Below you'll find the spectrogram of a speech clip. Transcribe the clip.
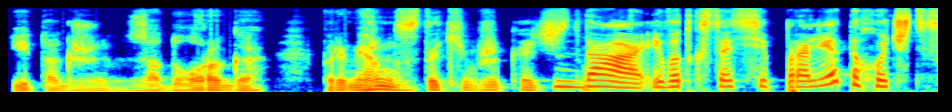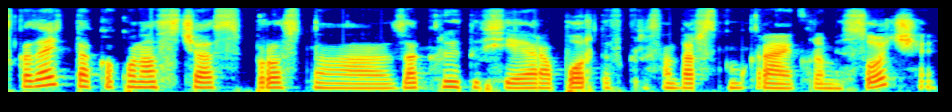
и также задорого, примерно с таким же качеством. Да, и вот, кстати, про лето хочется сказать, так как у нас сейчас просто закрыты все аэропорты в Краснодарском крае, кроме Сочи,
